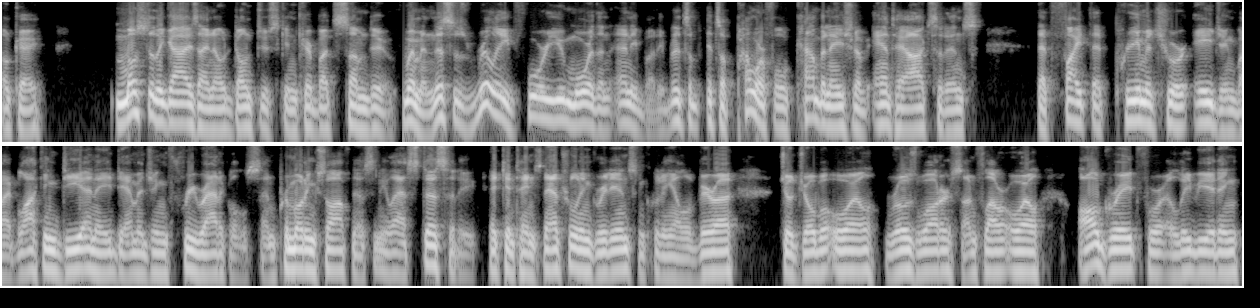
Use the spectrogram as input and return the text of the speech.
okay? Most of the guys I know don't do skincare, but some do. Women, this is really for you more than anybody, but it's a it's a powerful combination of antioxidants that fight that premature aging by blocking DNA damaging free radicals and promoting softness and elasticity. It contains natural ingredients including aloe vera, jojoba oil, rose water, sunflower oil, all great for alleviating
